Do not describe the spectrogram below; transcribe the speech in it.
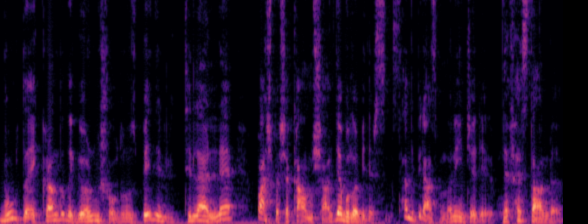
burada ekranda da görmüş olduğunuz belirtilerle baş başa kalmış halde bulabilirsiniz. Hadi biraz bunları inceleyelim. Nefes darlığı,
